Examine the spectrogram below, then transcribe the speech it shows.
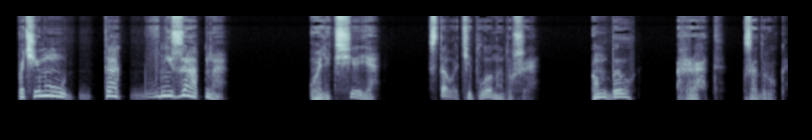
Почему так внезапно? У Алексея стало тепло на душе. Он был рад за друга.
